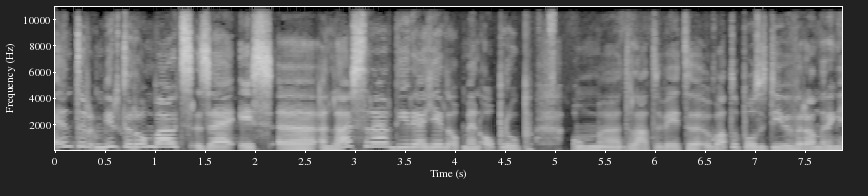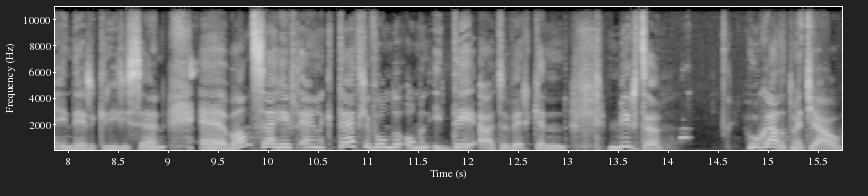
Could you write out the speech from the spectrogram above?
Enter Mirte Rombouts. Zij is uh, een luisteraar die reageerde op mijn oproep om uh, te laten weten wat de positieve veranderingen in deze crisis zijn. Uh, want zij heeft eindelijk tijd gevonden om een idee uit te werken. Mirte, hoe gaat het met jou?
